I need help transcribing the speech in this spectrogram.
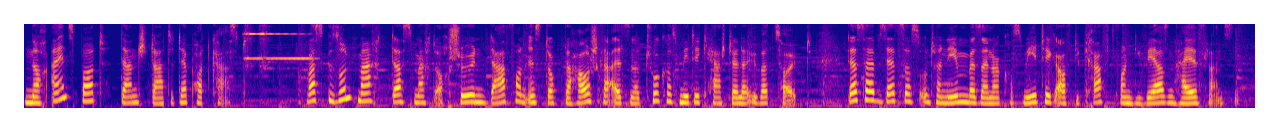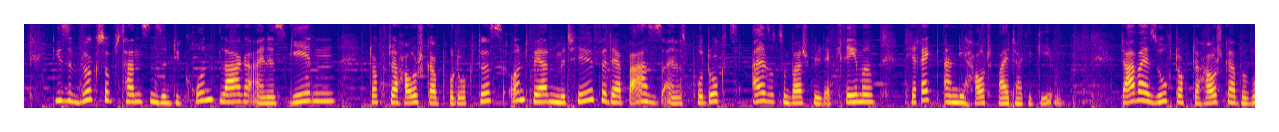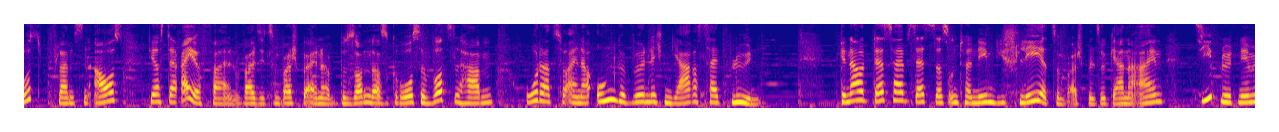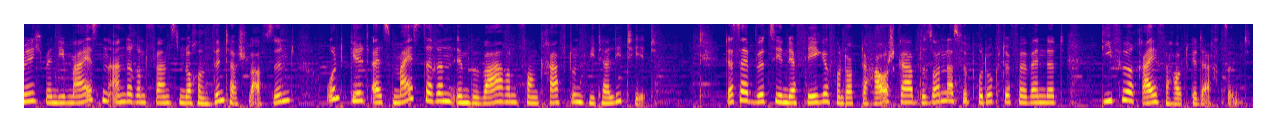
Noch ein Spot, dann startet der Podcast. Was gesund macht, das macht auch schön. Davon ist Dr. Hauschka als Naturkosmetikhersteller überzeugt. Deshalb setzt das Unternehmen bei seiner Kosmetik auf die Kraft von diversen Heilpflanzen. Diese Wirksubstanzen sind die Grundlage eines jeden Dr. Hauschka Produktes und werden mit Hilfe der Basis eines Produkts, also zum Beispiel der Creme, direkt an die Haut weitergegeben. Dabei sucht Dr. Hauschka bewusst Pflanzen aus, die aus der Reihe fallen, weil sie zum Beispiel eine besonders große Wurzel haben oder zu einer ungewöhnlichen Jahreszeit blühen. Genau deshalb setzt das Unternehmen die Schlehe zum Beispiel so gerne ein. Sie blüht nämlich, wenn die meisten anderen Pflanzen noch im Winterschlaf sind und gilt als Meisterin im Bewahren von Kraft und Vitalität. Deshalb wird sie in der Pflege von Dr. Hauschka besonders für Produkte verwendet, die für reife Haut gedacht sind.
